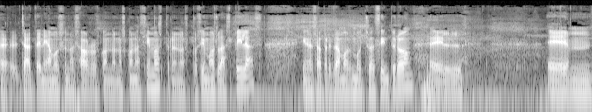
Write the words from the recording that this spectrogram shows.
eh, ya teníamos unos ahorros cuando nos conocimos, pero nos pusimos las pilas y nos apretamos mucho el cinturón. El, em,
